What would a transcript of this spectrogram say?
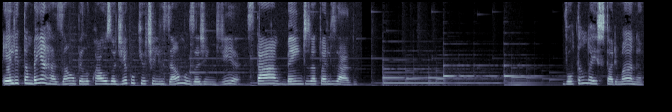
Ele também é a razão pelo qual o zodíaco que utilizamos hoje em dia está bem desatualizado. Voltando à história humana,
